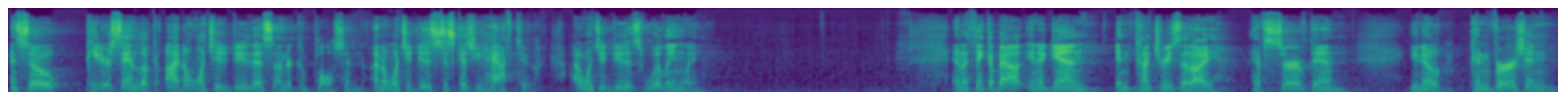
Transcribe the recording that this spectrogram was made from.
And so Peter is saying, Look, I don't want you to do this under compulsion. I don't want you to do this just because you have to. I want you to do this willingly. And I think about, and again, in countries that I have served in, you know, conversion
